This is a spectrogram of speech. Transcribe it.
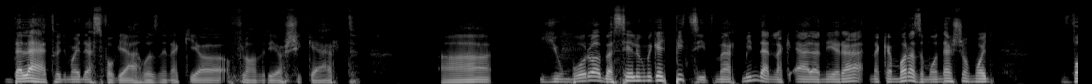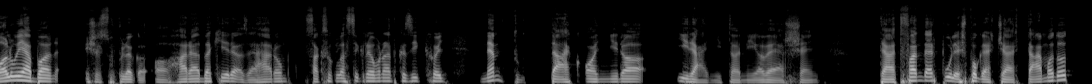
de lehet, hogy majd ez fogja elhozni neki a Flandria sikert. A Jumbo-ról beszélünk még egy picit, mert mindennek ellenére nekem van az a mondásom, hogy valójában, és ez főleg a- a Harelbekére, az E3 Saxo vonatkozik, hogy nem tudták annyira irányítani a versenyt. Tehát Van der Poel és Pogacsár támadott,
